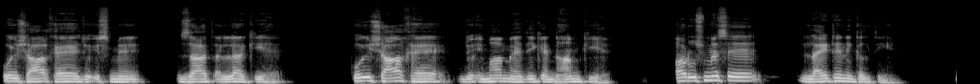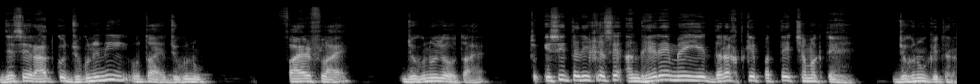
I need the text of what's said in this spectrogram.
کوئی شاخ ہے جو اس میں ذات اللہ کی ہے۔ کوئی شاخ ہے جو امام مہدی کے نام کی ہے۔ اور اس میں سے لائٹیں نکلتی ہیں۔ جیسے رات کو جگن نہیں ہوتا ہے جگنو فائر فلائی جگنو جو ہوتا ہے۔ تو اسی طریقے سے اندھیرے میں یہ درخت کے پتے چمکتے ہیں جگنو کی طرح۔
